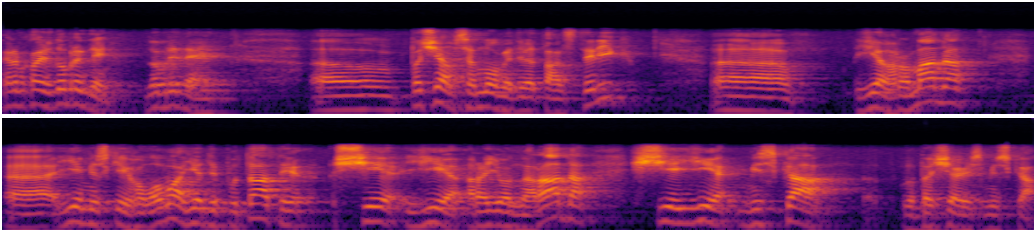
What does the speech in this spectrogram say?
Михайло Миколаївич, добрий день. Добрий день. Е, Почався новий 19 рік. Е, Є громада, е, є міський голова, є депутати, ще є районна рада, ще є міська, вибачаюсь, міська,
